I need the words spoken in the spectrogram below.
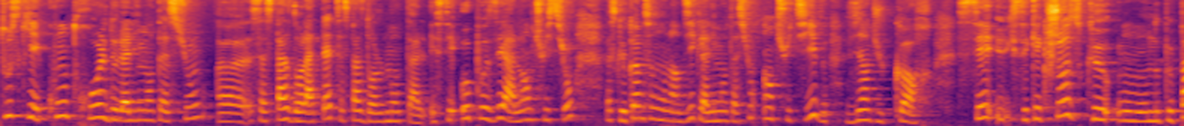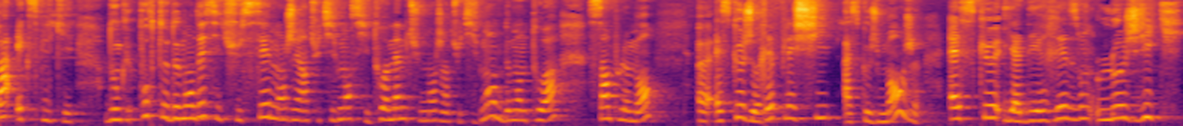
Tout ce qui est contrôle de l'alimentation, euh, ça se passe dans la tête, ça se passe dans le mental. Et c'est opposé à l'intuition parce que comme son nom l'indique, l'alimentation intuitive vient du corps. C'est quelque chose qu'on ne peut pas expliquer. Donc pour te demander si tu sais manger intuitivement, si toi-même tu manges intuitivement, demande-toi simplement euh, est-ce que je réfléchis à ce que je mange? Est-ce qu'il y a des raisons logiques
